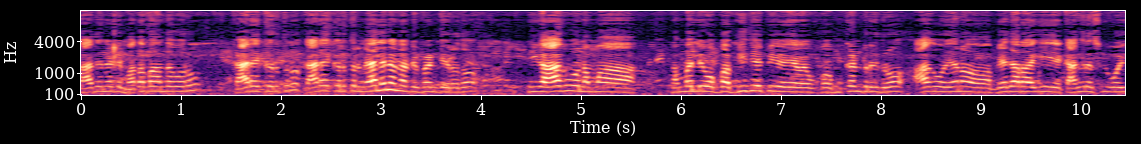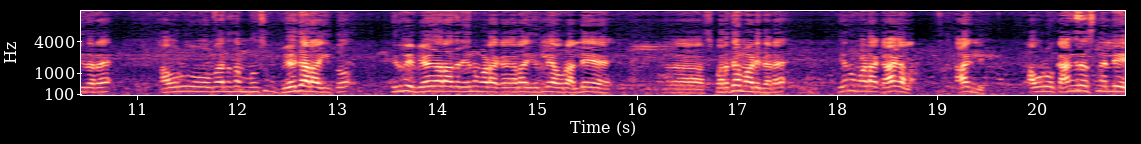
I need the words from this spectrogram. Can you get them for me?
ಸಾಧನೆಯಲ್ಲಿ ಮತ ಬಾಂಧವರು, ಕಾರ್ಯಕರ್ತರು, ಕಾರ್ಯಕರ್ತರ ಮೇಲೇ ನಾವು ಡಿಪೆಂಡ್ ಇರೋದು. ಈಗ ಹಾಗೂ ನಮ್ಮ, ನಮ್ಮಲ್ಲಿ ಒಬ್ಬ ಬಿ ಜೆ ಪಿ ಒಬ್ಬ ಮುಖಂಡರಿದ್ದರು ಹಾಗೂ ಏನೋ ಬೇಜಾರಾಗಿ ಕಾಂಗ್ರೆಸ್ಗೆ ಹೋಗಿದ್ದಾರೆ. ಅವರು ಮನಸ್ಸು ಮನ್ಸಿಗೆ ಬೇಜಾರಾಗಿತ್ತು. ಇರಲಿ, ಬೇಜಾರಾದರೆ ಏನು ಮಾಡೋಕ್ಕಾಗಲ್ಲ. ಇರಲಿ, ಅವರು ಅಲ್ಲೇ ಸ್ಪರ್ಧೆ ಮಾಡಿದ್ದಾರೆ. ಏನು ಮಾಡೋಕ್ಕಾಗಲ್ಲ. ಆಗಲಿ, ಅವರು ಕಾಂಗ್ರೆಸ್ನಲ್ಲಿ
